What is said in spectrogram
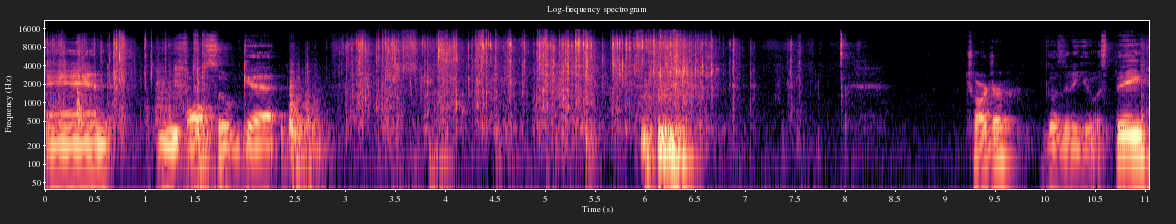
And you also get charger goes in into USB.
